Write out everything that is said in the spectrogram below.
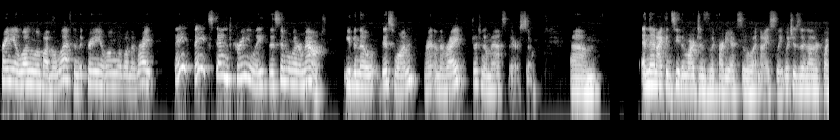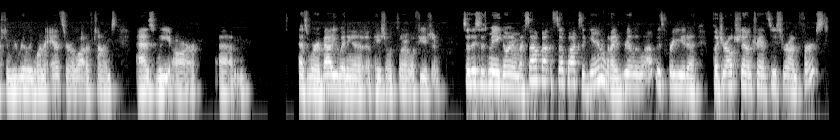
cranial lung lobe on the left and the cranial lung lobe on the right, they, they extend cranially the similar amount. even though this one, right on the right, there's no mass there. So, um, and then I can see the margins of the cardiac silhouette nicely, which is another question we really want to answer a lot of times as we are, um, as we're evaluating a, a patient with pleural effusion. So this is me going in my soapbox again. What I really love is for you to put your ultrasound transducer on first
